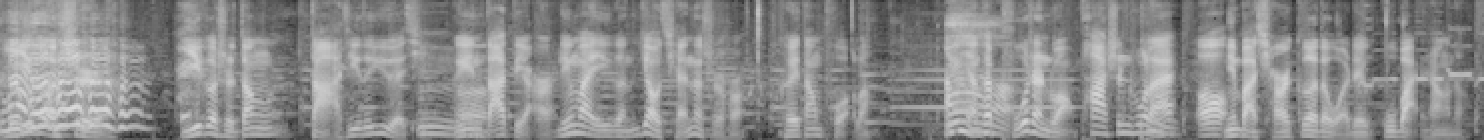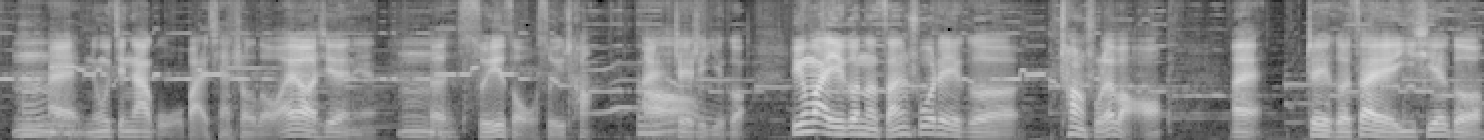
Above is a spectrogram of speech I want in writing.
一个是一个是当打击的乐器，给你打点儿；另外一个呢，要钱的时候可以当破了。你想它蒲扇状，啪伸出来，哦，您把钱搁在我这鼓板上头，嗯，哎，牛肩胛骨把钱收走，哎呀，谢谢您，嗯，呃，随走随唱，哎，这是一个。另外一个呢，咱说这个唱《数来宝》。哎，这个在一些个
